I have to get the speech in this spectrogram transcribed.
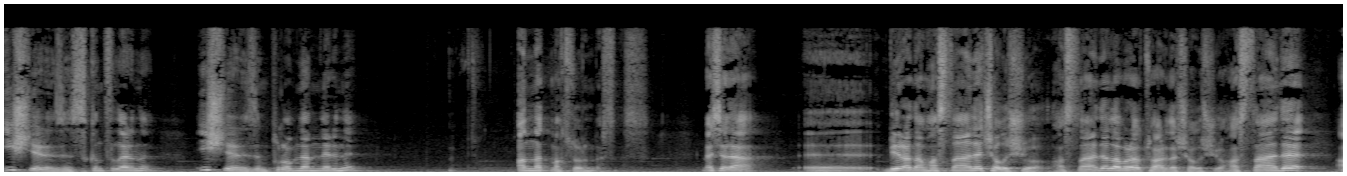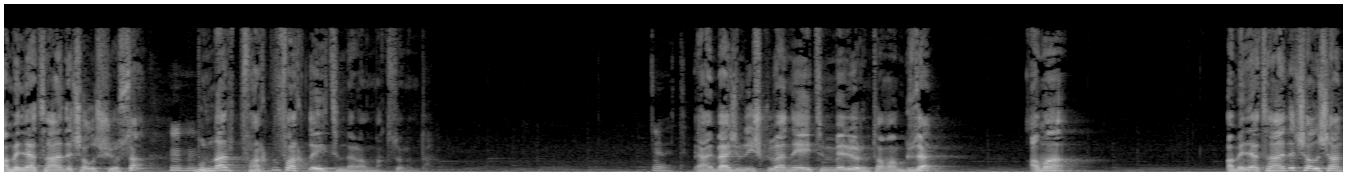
iş yerinizin sıkıntılarını, iş yerinizin problemlerini anlatmak zorundasınız. Mesela e, bir adam hastanede çalışıyor, hastanede laboratuvarda çalışıyor, hastanede ameliyathanede çalışıyorsa bunlar farklı farklı eğitimler almak zorunda. Evet. Yani ben şimdi iş güvenliği eğitimi veriyorum tamam güzel ama ameliyathanede çalışan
